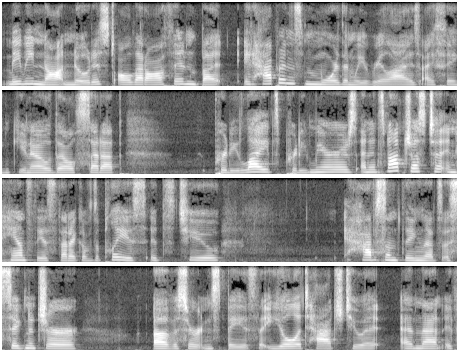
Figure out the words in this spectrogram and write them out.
maybe not noticed all that often, but it happens more than we realize, I think. You know, they'll set up pretty lights, pretty mirrors, and it's not just to enhance the aesthetic of the place, it's to have something that's a signature of a certain space that you'll attach to it and that if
